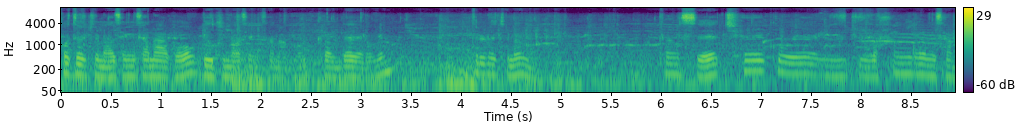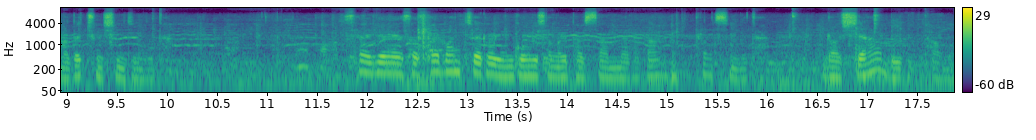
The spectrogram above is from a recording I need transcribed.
포도주나 생산하고 밀이나 생산하고 그런데 여러분 뜰루지는 프랑스의 최고의 우주 항공 산업의 중심지입니다. 세계에서 세 번째로 인공위성을 발사한 나라가 프랑스입니다. 러시아, 미국 다음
